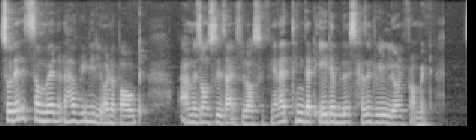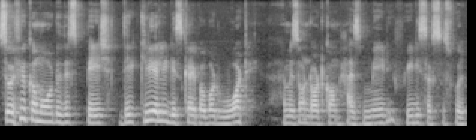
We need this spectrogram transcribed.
So there is somewhere that i have really learned about amazon's design philosophy and i think that aws hasn't really learned from it. So if you come over to this page they clearly describe about what amazon.com has made really successful.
